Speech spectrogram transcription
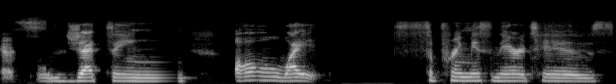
yes. rejecting all white supremacist narratives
